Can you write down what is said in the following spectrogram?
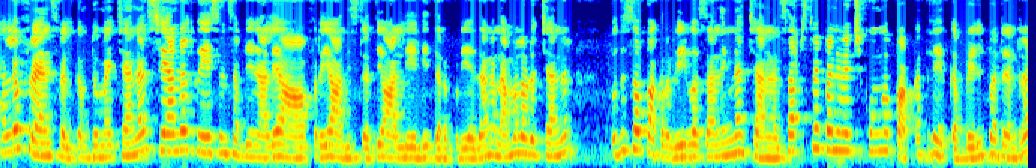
Hello friends welcome to my channel channel creations அப்படின்னாலே ஆஃபரையும் அதிர்ஷ்டத்தையும் ஆல்ரெடி தரக்கூடியதாங்க நம்மளோட சேனல் புதுசாக பார்க்குற வியூவர்ஸ் வந்தீங்கன்னா சேனல் சப்ஸ்கிரைப் பண்ணி வச்சுக்கோங்க. பக்கத்தில் இருக்க பெல் பட்டன்ற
